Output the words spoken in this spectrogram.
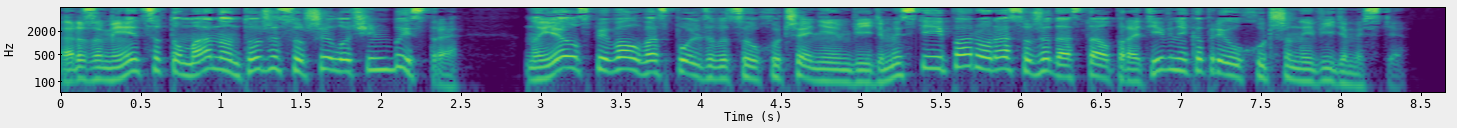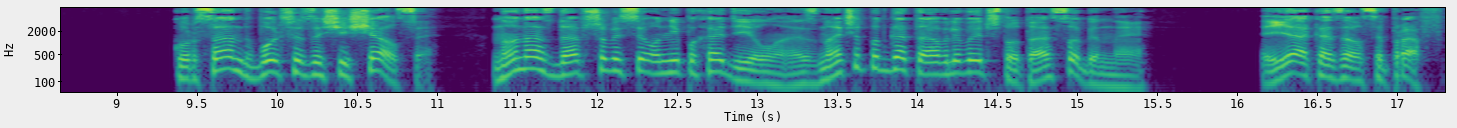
Разумеется, туман он тоже сушил очень быстро — но я успевал воспользоваться ухудшением видимости и пару раз уже достал противника при ухудшенной видимости. Курсант больше защищался, но на сдавшегося он не походил, значит, подготавливает что-то особенное. Я оказался прав.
